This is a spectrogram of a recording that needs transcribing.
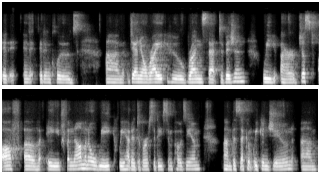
it, it, it includes um, Daniel Wright, who runs that division. We are just off of a phenomenal week. We had a diversity symposium um, the second week in June, um,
